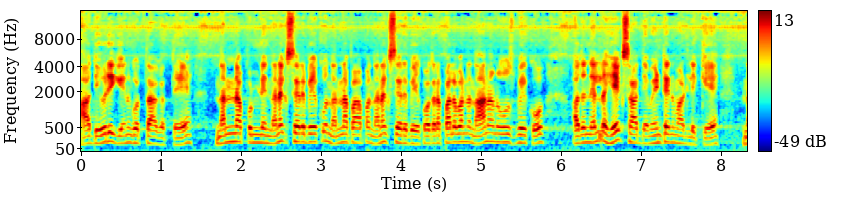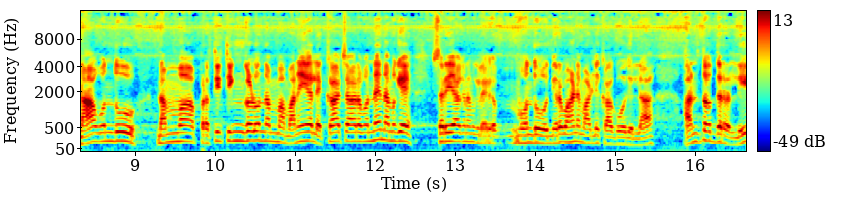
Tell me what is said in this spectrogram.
ಆ ದೇವರಿಗೆ ಏನು ಗೊತ್ತಾಗುತ್ತೆ? ನನ್ನ ಪುಣ್ಯ ನನಗೆ ಸೇರಬೇಕು, ನನ್ನ ಪಾಪ ನನಗೆ ಸೇರಬೇಕು, ಅದರ ಫಲವನ್ನು ನಾನು ಅನುಭವಿಸ್ಬೇಕು, ಅದನ್ನೆಲ್ಲ ಹೇಗೆ ಸಾಧ್ಯ ಮೇಂಟೈನ್ ಮಾಡಲಿಕ್ಕೆ? ನಾವೊಂದು ನಮ್ಮ ಪ್ರತಿ ತಿಂಗಳು ನಮ್ಮ ಮನೆಯ ಲೆಕ್ಕಾಚಾರವನ್ನೇ ನಮಗೆ ಸರಿಯಾಗಿ ನಮಗೆ ಒಂದು ನಿರ್ವಹಣೆ ಮಾಡಲಿಕ್ಕಾಗೋದಿಲ್ಲ ಅಂಥದ್ದರಲ್ಲಿ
